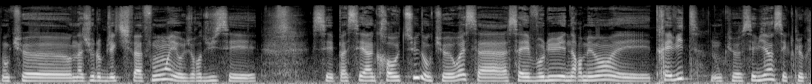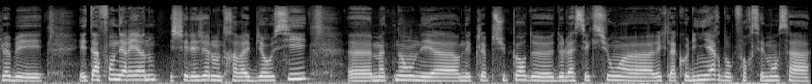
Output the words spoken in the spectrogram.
Donc euh, on a joué l'objectif à fond et aujourd'hui c'est c'est passé un cran au-dessus. Donc euh, ouais, ça, ça évolue énormément et très vite. Donc euh, c'est bien, c'est que le club est, est à fond derrière nous. Chez les jeunes, travaille bien aussi. Euh, maintenant, on est, euh, on est club support de, de la section euh, avec la collinière, donc forcément, ça,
